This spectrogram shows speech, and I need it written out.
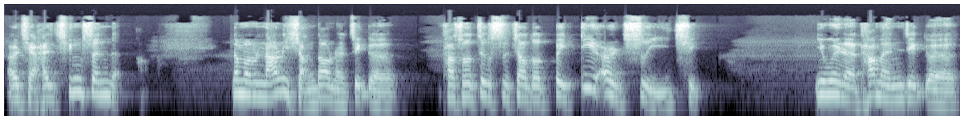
而且还是亲生的啊，那么哪里想到呢？这个他说这个是叫做被第二次遗弃，因为呢，他们这个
